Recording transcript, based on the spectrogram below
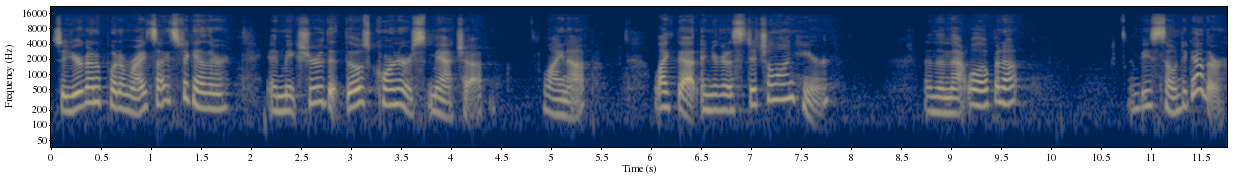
So you're going to put them right sides together and make sure that those corners match up, line up, like that. And you're going to stitch along here, and then that will open up and be sewn together.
